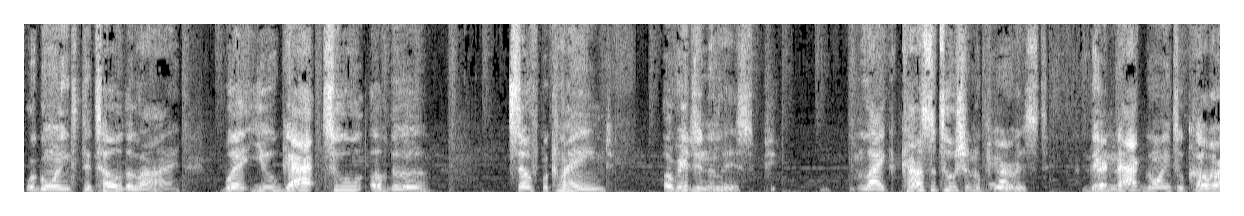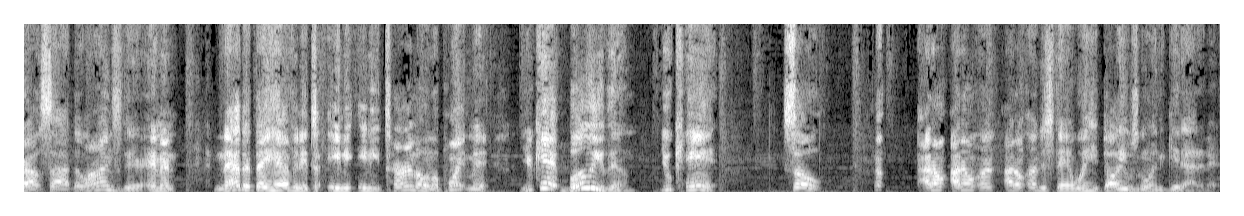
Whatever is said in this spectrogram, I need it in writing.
were going to toe the line, but you got two of the self-proclaimed originalists, like constitutional purists. They're not going to color outside the lines there, and then now that they have an, an, an eternal appointment, you can't bully them. You can't. So I don't I don't uh, I don't understand what he thought he was going to get out of that.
